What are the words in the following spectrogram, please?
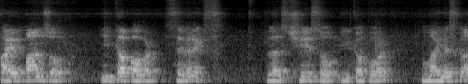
फाइव पाँच सौ ई का पावर सेवन एक्स प्लस छः सौ ई का पावर माइनस का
